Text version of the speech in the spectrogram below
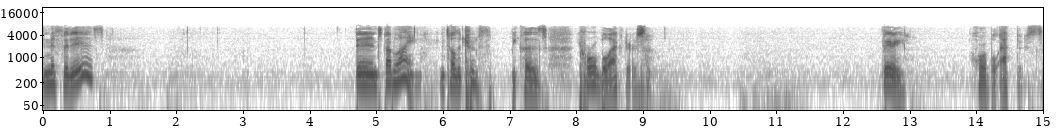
And if it is, then stop lying and tell the truth because horrible actors. Very horrible actors.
